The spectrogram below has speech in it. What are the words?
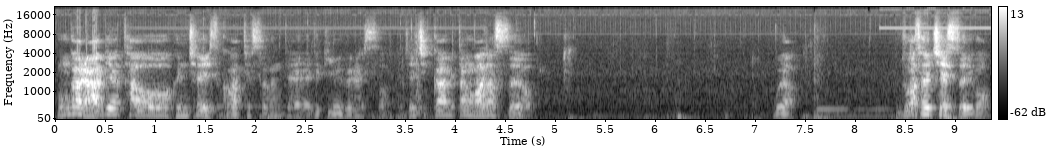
음. 뭔가 라디오 타워 근처에 있을 것 같았어 근데 느낌이 그랬어. 제 직감이 딱 맞았어요. 뭐야? 누가 설치했어 이거?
